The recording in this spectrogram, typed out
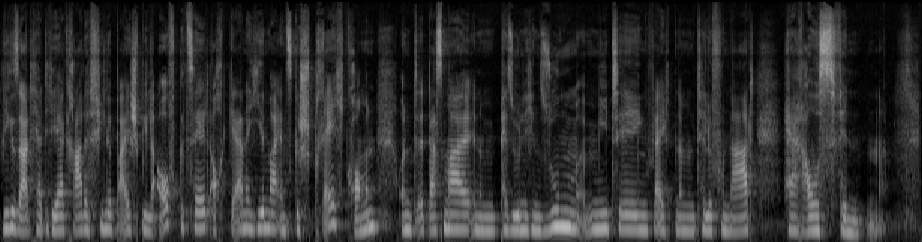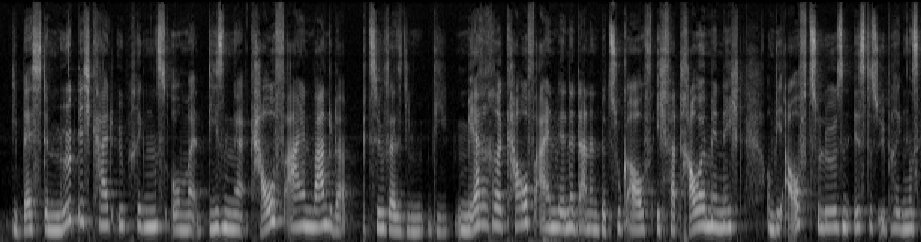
Wie gesagt, ich hatte dir ja gerade viele Beispiele aufgezählt, auch gerne hier mal ins Gespräch kommen und äh, das mal in einem persönlichen Zoom-Meeting, vielleicht in einem Telefonat herausfinden. Die beste Möglichkeit übrigens, um diesen Kaufeinwand oder beziehungsweise die, die mehrere Kaufeinwände dann in Bezug auf ich vertraue mir nicht, um die aufzulösen, ist es übrigens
